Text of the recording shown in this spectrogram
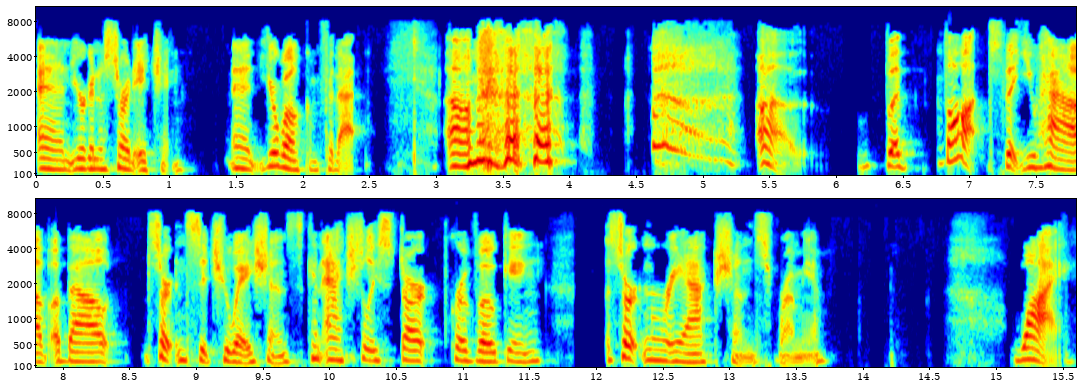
and you're going to start itching and you're welcome for that. Um, uh, but thoughts that you have about certain situations can actually start provoking certain reactions from you. Why?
